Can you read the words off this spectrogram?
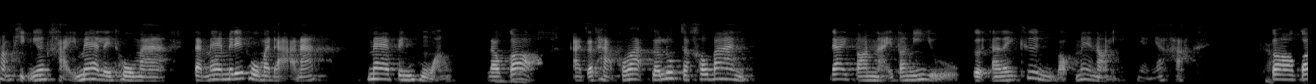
ทำผิดเงื่อนไขแม่เลยโทรมา แต่แม่ไม่ได้โทรมาด่านะ แม่เป็นห่วง แล้วก็ อาจจะถามเขาว่าแล้วลูกจะเข้าบ้าน ได้ตอนไหนตอนนี้อยู่เกิดอะไรขึ้นบอกแม่หน่อยอย่างเงี้ยค่ะครับก็ก็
